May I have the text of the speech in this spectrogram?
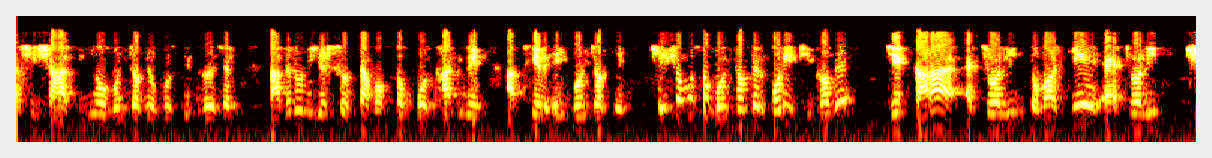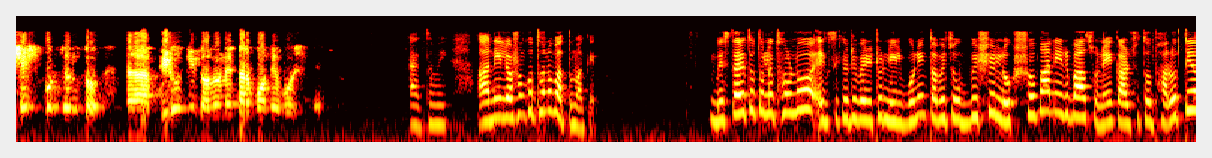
আশিস সাহা তিনিও বৈঠকে উপস্থিত রয়েছেন। তাদেরও নিজস্ব একটা বক্তব্য থাকবে আজকের এই বৈঠকে সেই সমস্ত বৈঠকের পরেই ঠিক হবে যে কারা অ্যাকচুয়ালি তোমার কে অ্যাকচুয়ালি শেষ পর্যন্ত বিরোধী দলনেতার পদে বসবে? একদমই। নীল, অসংখ্য ধন্যবাদ তোমাকে। বিস্তারিত তুলে ধরলো এক্সিকিউটিভ এডিটর নীল বণিক। তবে চব্বিশের লোকসভা নির্বাচনে কার্যত ভারতীয়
